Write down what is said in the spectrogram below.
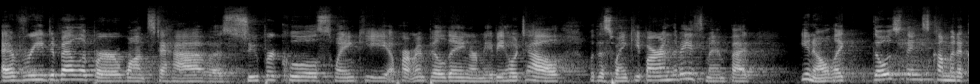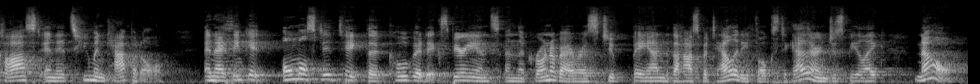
every developer wants to have a super cool, swanky apartment building or maybe hotel with a swanky bar in the basement. But, you know, like those things come at a cost and it's human capital. And I think it almost did take the COVID experience and the coronavirus to band the hospitality folks together and just be like, no,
